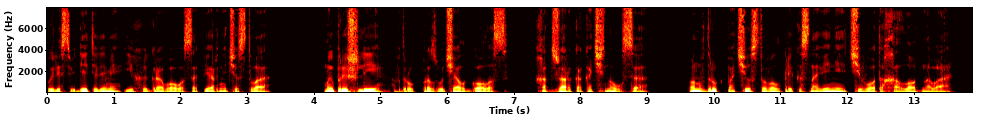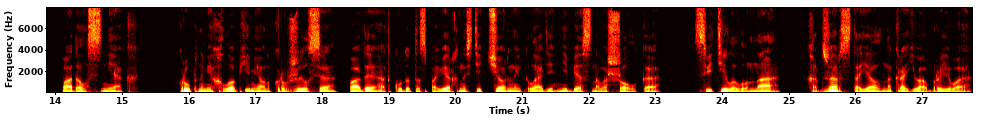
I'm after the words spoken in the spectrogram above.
были свидетелями их игрового соперничества. «Мы пришли», — вдруг прозвучал голос. Хаджар как очнулся. Он вдруг почувствовал прикосновение чего-то холодного. Падал снег. Крупными хлопьями он кружился, падая откуда-то с поверхности черной глади небесного шелка. Светила луна, Хаджар стоял на краю обрыва.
